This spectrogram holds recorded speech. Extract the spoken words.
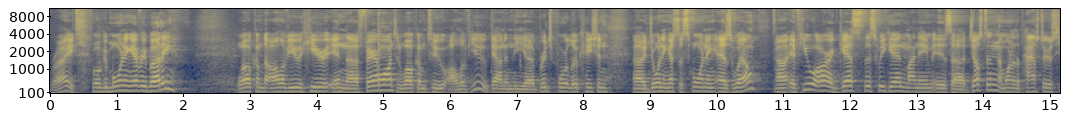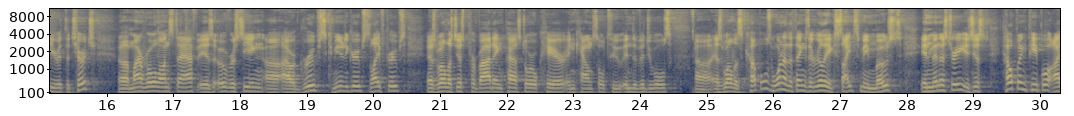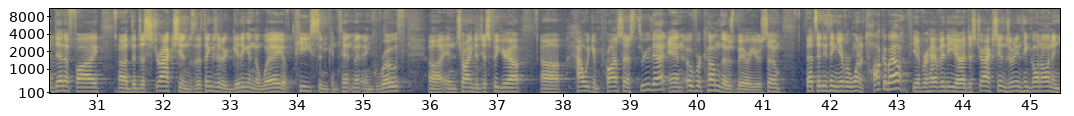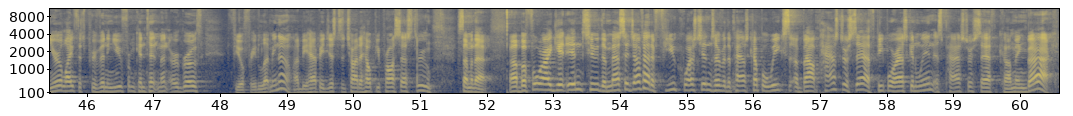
Right. Well, good morning, everybody. Welcome to all of you here in uh, Fairmont, and welcome to all of you down in the uh, Bridgeport location uh, joining us this morning as well. Uh, if you are a guest this weekend, my name is uh, Justin. I'm one of the pastors here at the church. Uh, my role on staff is overseeing uh, our groups, community groups, life groups, as well as just providing pastoral care and counsel to individuals uh, as well as couples. One of the things that really excites me most in ministry is just helping people identify uh, the distractions, the things that are getting in the way of peace and contentment and growth, uh, and trying to just figure out uh, how we can process through that and overcome those barriers. So, if that's anything you ever want to talk about, if you ever have any uh, distractions or anything going on in your life that's preventing you from contentment or growth, feel free to let me know. I'd be happy just to try to help you process through some of that. Uh, before I get into the message, I've had a few questions over the past couple weeks about Pastor Seth. People are asking, when is Pastor Seth coming back?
